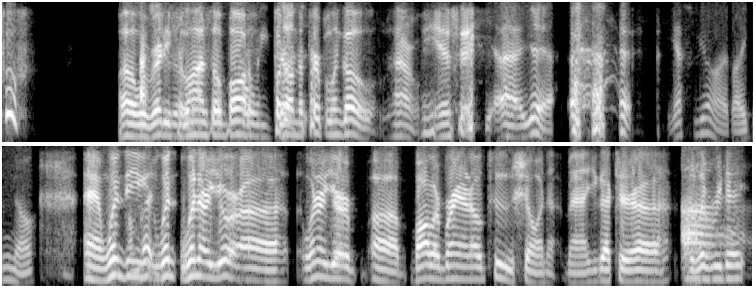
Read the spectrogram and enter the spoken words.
Whew. Well, we're I ready for Lonzo Ball to put on the purple and gold, aren't we? You know what I'm saying? yeah, yeah. yes, we are. Like you know, And when do I'm you ready. when when are your uh when are your uh baller brand O2 showing up, man? You got your uh delivery date? Uh,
